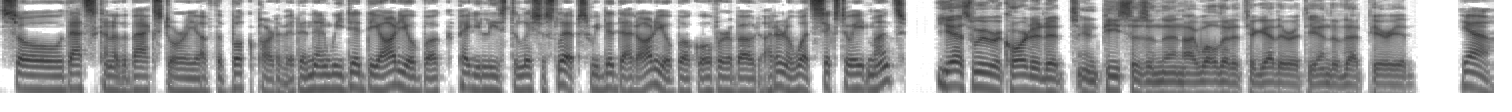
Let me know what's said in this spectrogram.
So that's kind of the backstory of the book part of it. And then we did the audiobook, Peggy Lee's Delicious Lips. We did that audiobook over about, I don't know, what, six to eight months? Yes, we recorded it in pieces and then I welded it together at the end of that period. Yeah.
